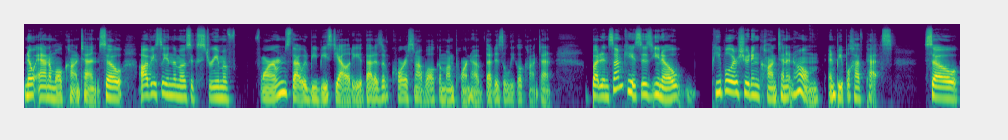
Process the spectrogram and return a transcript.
no animal content. So, obviously, in the most extreme of forms, that would be bestiality. That is, of course, not welcome on Pornhub. That is illegal content. But in some cases, you know, people are shooting content at home and people have pets. So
